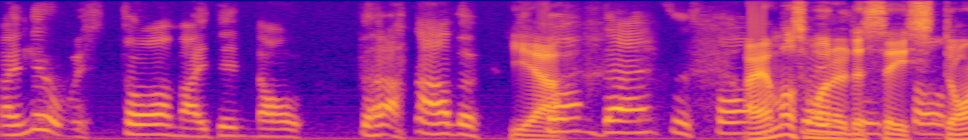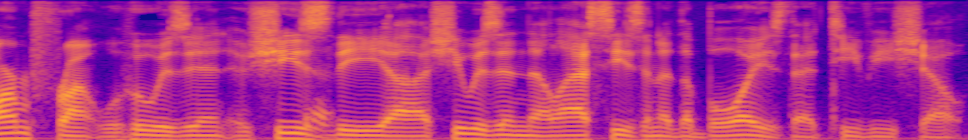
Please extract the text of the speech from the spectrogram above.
I knew it was Storm. I didn't know the other yeah. Storm Dancer. Storm I almost wanted to say Storm- Stormfront, who is in. She's Yeah. the uh, she was in the last season of The Boys, that TV show.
